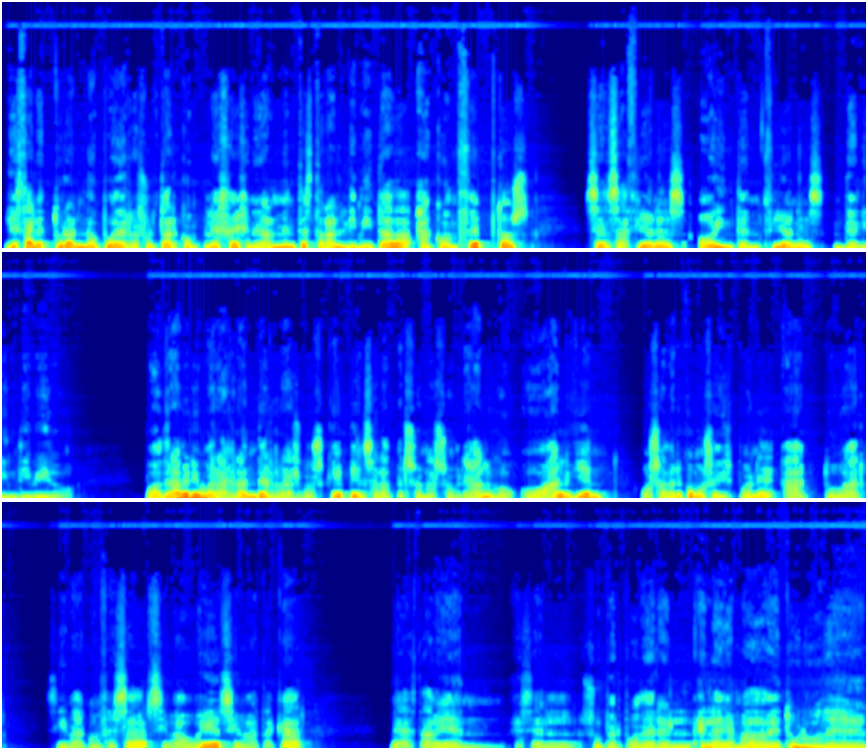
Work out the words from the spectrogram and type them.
Y esta lectura no puede resultar compleja y generalmente estará limitada a conceptos sensaciones o intenciones del individuo. Podrá averiguar a grandes rasgos qué piensa la persona sobre algo o alguien o saber cómo se dispone a actuar. Si va a confesar, si va a huir, si va a atacar. Vea, está bien, es el superpoder en la llamada de Tulu de,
